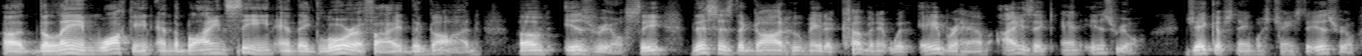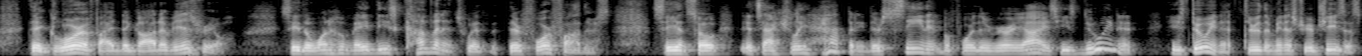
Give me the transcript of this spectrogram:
uh, the lame walking, and the blind seeing, and they glorified the God of Israel. See, this is the God who made a covenant with Abraham, Isaac, and Israel. Jacob's name was changed to Israel. They glorified the God of Israel. See, the one who made these covenants with their forefathers. See, and so it's actually happening. They're seeing it before their very eyes. He's doing it. He's doing it through the ministry of Jesus.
